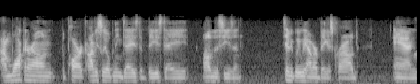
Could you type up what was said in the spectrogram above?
I'm walking around the park. Obviously, opening day is the biggest day of the season. Typically, we have our biggest crowd, and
